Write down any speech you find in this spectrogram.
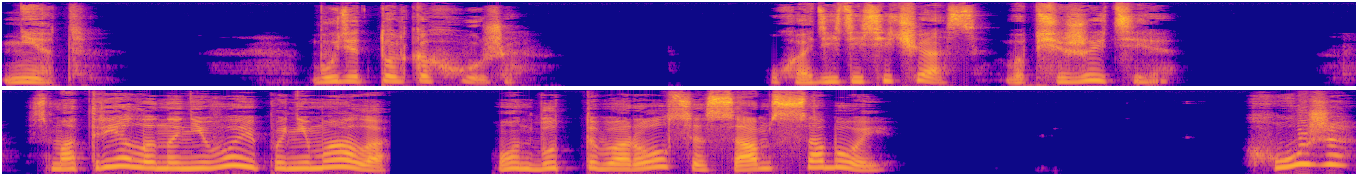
«Нет, будет только хуже. Уходите сейчас, в общежитие. Смотрела на него и понимала, Он будто боролся сам с собой. Хуже?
